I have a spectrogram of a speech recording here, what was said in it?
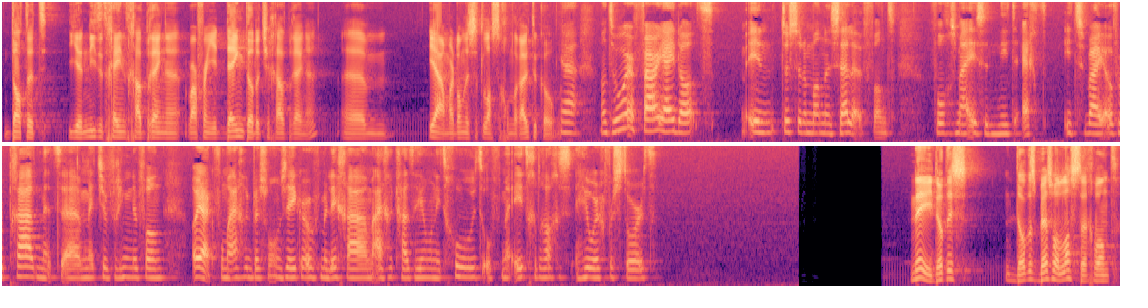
dat het je niet hetgeen gaat brengen waarvan je denkt dat het je gaat brengen. Um, ja, maar dan is het lastig om eruit te komen. Ja, want hoe ervaar jij dat in, tussen de mannen zelf? Want volgens mij is het niet echt iets waar je over praat met, uh, met je vrienden van... oh ja, ik voel me eigenlijk best wel onzeker over mijn lichaam. Eigenlijk gaat het helemaal niet goed. Of mijn eetgedrag is heel erg verstoord. Nee, dat is, dat is best wel lastig, want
